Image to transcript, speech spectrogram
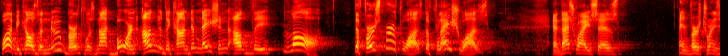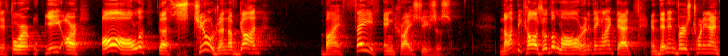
Why? Because the new birth was not born under the condemnation of the law. The first birth was, the flesh was. And that's why he says in verse 26 For ye are all the children of God by faith in Christ Jesus not because of the law or anything like that. And then in verse 29,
